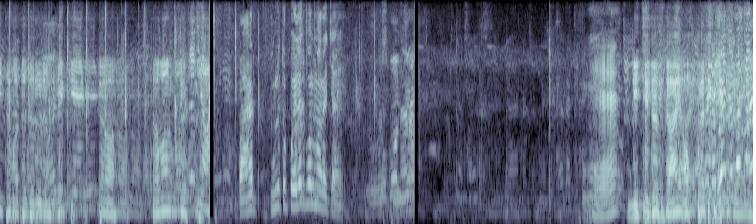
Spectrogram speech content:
इथं मात्र जरूर विकेट क्रमांक चार. बाहेर तुला तो पहिलेच बॉल मारायचा आहे. निश्चितच काय अप्रतिम आहे.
